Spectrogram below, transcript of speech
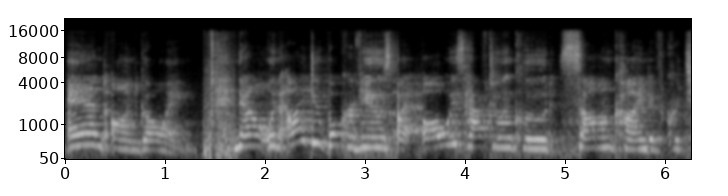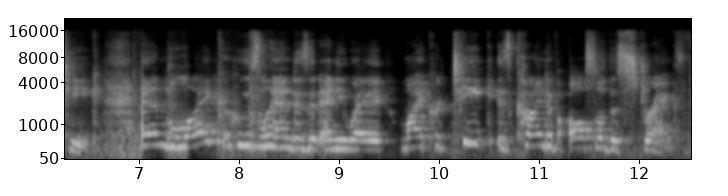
and ongoing. Now, when I do book reviews, I always have to include some kind of critique. And like Whose Land Is It Anyway, my critique is kind of also the strength.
